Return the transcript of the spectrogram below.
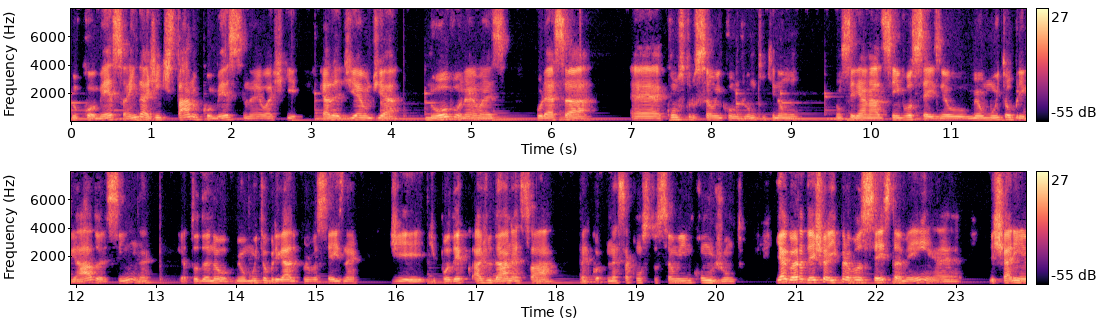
no começo. Ainda a gente está no começo, né? Eu acho que cada dia é um dia novo, né? Mas por essa é, construção em conjunto que não, não seria nada sem vocês. Eu, meu muito obrigado, assim, né? Já estou dando meu muito obrigado por vocês, né? De, de poder ajudar nessa, nessa construção em conjunto. E agora deixo aí para vocês também é, deixarem aí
